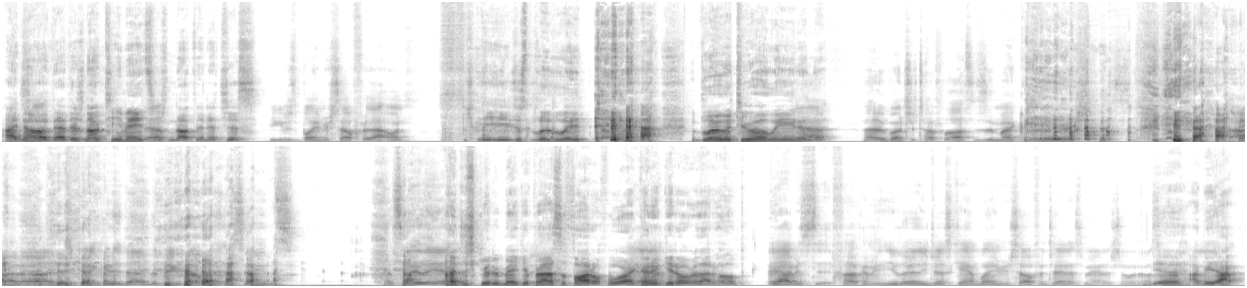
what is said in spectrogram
I That's know it. that there's no teammates. Yep. There's nothing. It's just You can just blame yourself for that one. he, he just blew the lead, blew the 2-0 lead, Yeah. I had a bunch of tough losses in my career. and the. I don't know. I just couldn't get it done. The big moment, it seems. That's really it. I just couldn't make it past the final four. I Yeah. couldn't get over that hump. Yeah, but fuck. I mean, you literally just can't blame yourself in tennis, man. There's no one else. Yeah, I mean that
